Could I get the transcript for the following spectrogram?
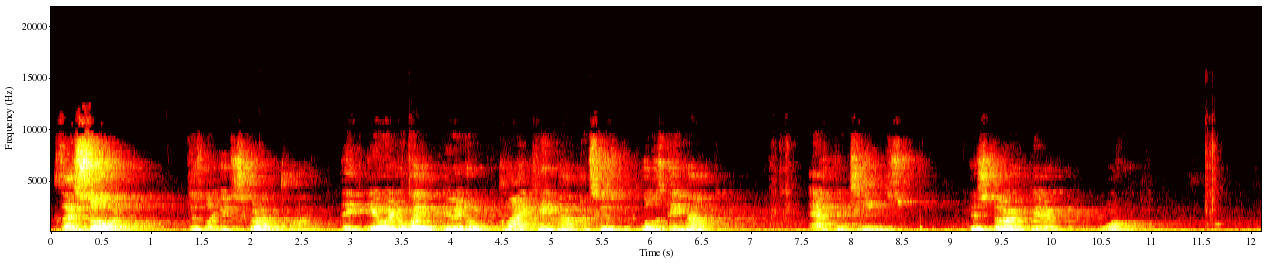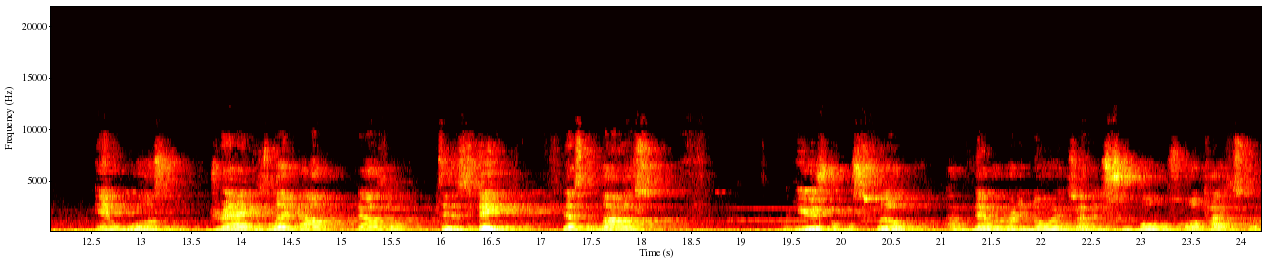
because I saw it just like you described it, Clyde. They, they were in the way, they were in the, Clyde came out, excuse me, Willis came out after teams just started their warm up. And Willis dragged his leg out, down to, to this day, that's the loudest, my ears almost split. I've never heard a noise. I've been to Super Bowls, all types of stuff,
